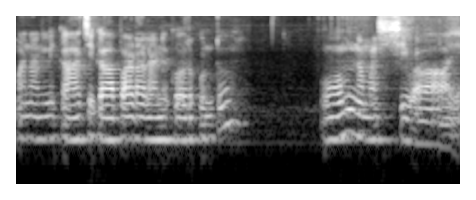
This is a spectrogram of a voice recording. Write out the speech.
మనల్ని కాచి కాపాడాలని కోరుకుంటూ ఓం నమ శివాయ.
